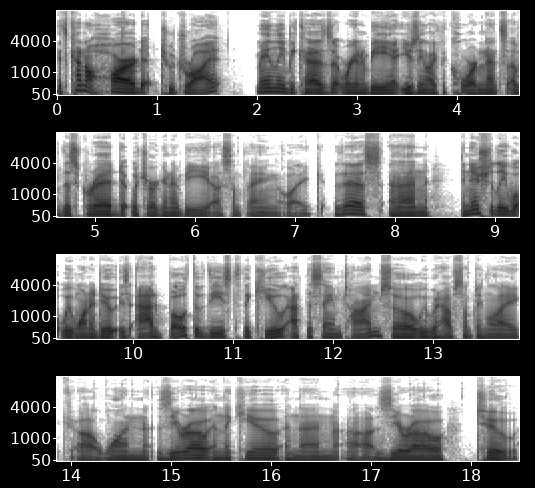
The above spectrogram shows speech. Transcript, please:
It's kind of hard to draw it, mainly because we're going to be using like the coordinates of this grid, which are going to be uh, something like this. And then initially what we want to do is add both of these to the queue at the same time. So we would have something like uh, 1, 0 in the queue, and then uh, 0, 2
